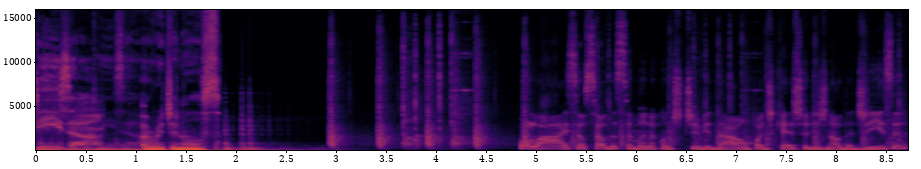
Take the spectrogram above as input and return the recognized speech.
Deezer Originals. Olá, esse é o Céu da Semana Contitividade, um podcast original da Deezer.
